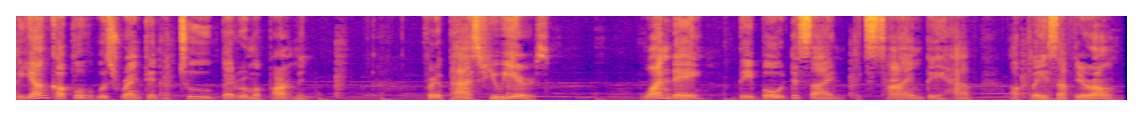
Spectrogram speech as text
A young couple was renting a two bedroom apartment for the past few years. One day, they both decide it's time they have a place of their own.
